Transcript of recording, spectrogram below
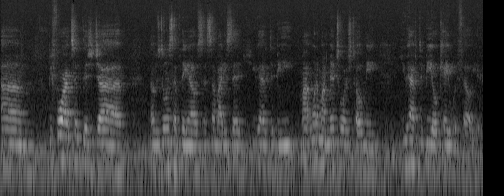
um, before I took this job, I was doing something else, and somebody said, You have to be, my, one of my mentors told me, You have to be okay with failure.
